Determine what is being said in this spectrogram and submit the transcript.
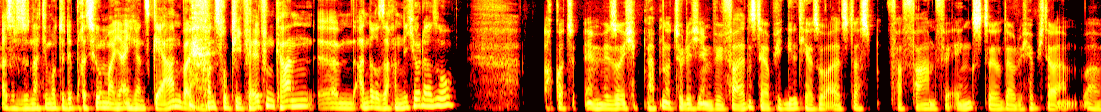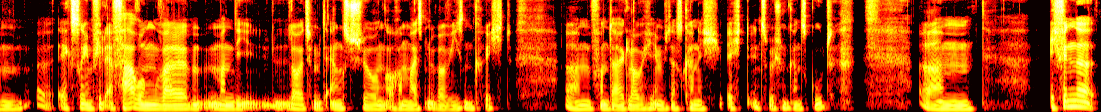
Also so nach dem Motto Depression mache ich eigentlich ganz gern, weil ich konstruktiv helfen kann, ähm, andere Sachen nicht oder so? Ach Gott, so ich habe natürlich irgendwie Verhaltenstherapie gilt ja so als das Verfahren für Ängste. Dadurch habe ich da ähm, extrem viel Erfahrung, weil man die Leute mit Angststörungen auch am meisten überwiesen kriegt. Ähm, von daher glaube ich irgendwie, das kann ich echt inzwischen ganz gut. Ähm, ich finde,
